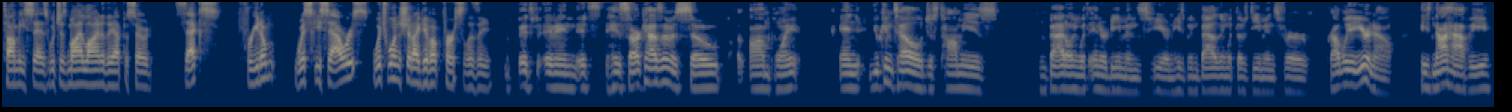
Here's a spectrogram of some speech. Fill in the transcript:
Tommy says, which is my line of the episode: sex, freedom, whiskey sours. Which one should I give up first, Lizzie? it's I mean, it's his sarcasm is so on point, and you can tell just Tommy is battling with inner demons here, and he's been battling with those demons for probably a year now. He's not happy,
